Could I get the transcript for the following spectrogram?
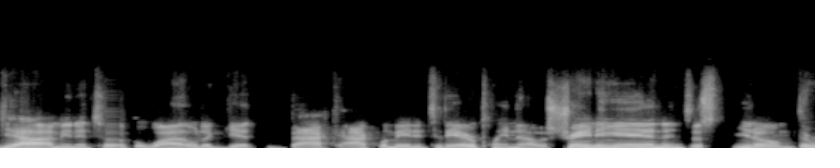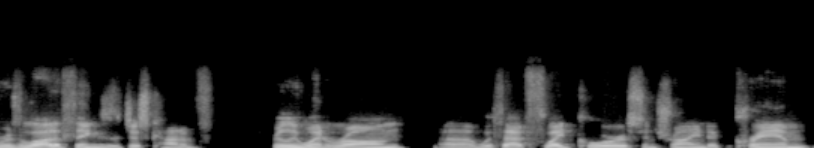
yeah, I mean, it took a while to get back acclimated to the airplane that I was training in. And just, you know, there was a lot of things that just kind of really went wrong uh, with that flight course and trying to cram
